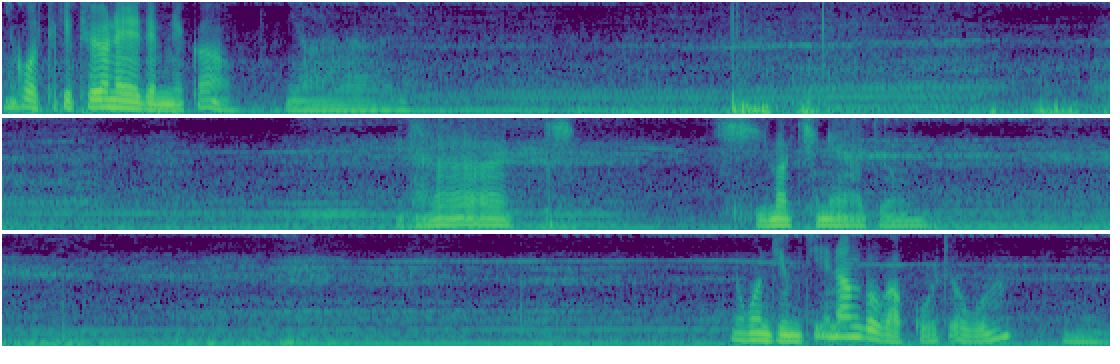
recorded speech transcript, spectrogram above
이거 어떻게 표현해야 됩니까? 야, 기, 기 막히네 아주. 이건 지금 진한 것 같고 조금. 음.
